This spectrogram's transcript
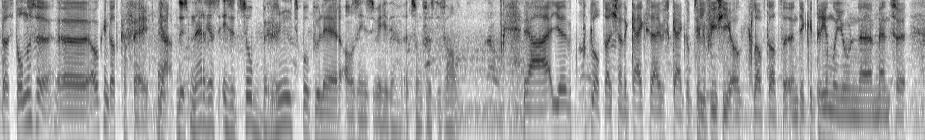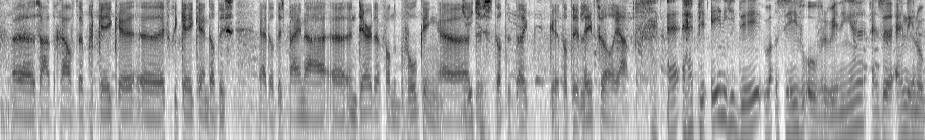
daar stonden ze. ook in dat café. Ja. dus nergens is het zo breed populair als in Zweden, het Songfestival. Ja, je, klopt. Als je naar de kijkcijfers kijkt op televisie ook. Ik geloof dat een dikke 3 miljoen eh, mensen eh, zaterdagavond hebben gekeken, eh, heeft gekeken. En dat is, ja, dat is bijna een derde van de bevolking. Dus dat, dat, ik- dat dit leeft wel, ja. Heb je enig idee, wat- zeven overwinningen en ze eindigen ook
